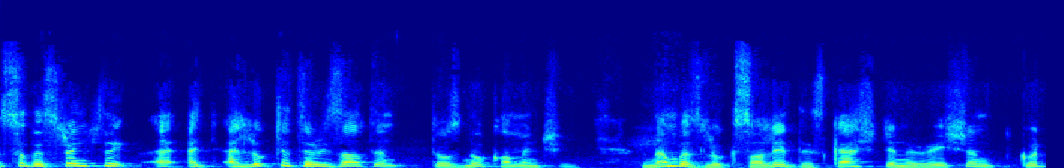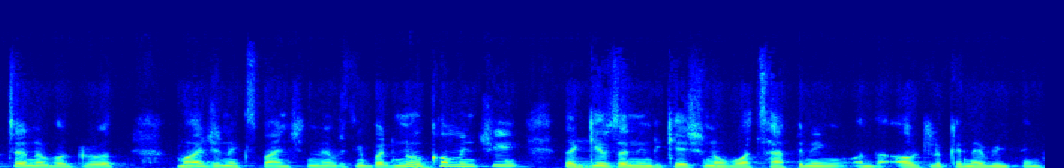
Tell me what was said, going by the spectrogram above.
So the strange thing, I, I, I looked at the result and there was no commentary numbers look solid. There's cash generation, good turnover growth, margin expansion, and everything, but no commentary that mm. gives an indication of what's happening on the outlook and everything.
